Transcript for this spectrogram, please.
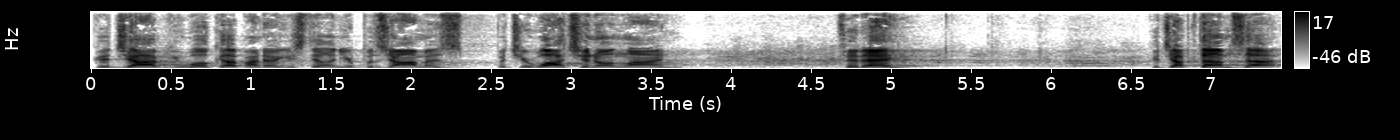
Good job. You woke up. I know you're still in your pajamas, but you're watching online today. Good job. Thumbs up.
